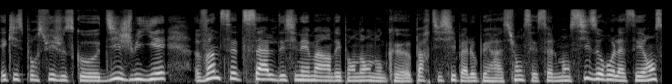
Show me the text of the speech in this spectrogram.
et qui se poursuit jusqu'au 10 juillet. 27 salles des cinémas indépendants donc euh, participent à l'opération. C'est seulement 6 euros la séance.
